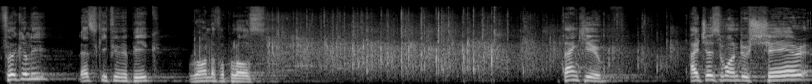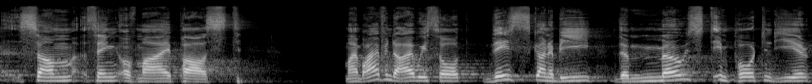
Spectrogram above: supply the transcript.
Vögeli. Let's give him a big round of applause. Thank you. I just want to share something of my past. My wife and I, we thought this is going to be the most important year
